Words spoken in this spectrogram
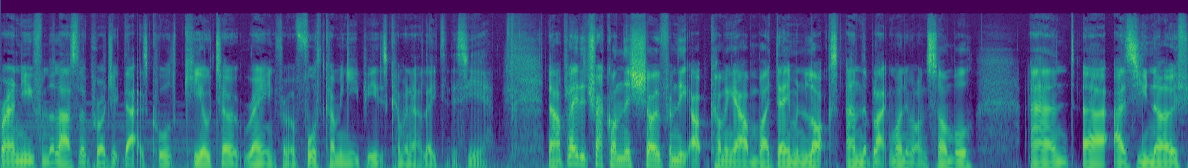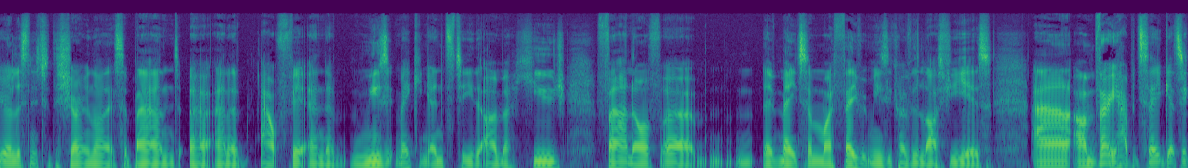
Brand new from the Laszlo project that is called Kyoto Rain from a forthcoming EP that's coming out later this year. Now, I played a track on this show from the upcoming album by Damon Locks and the Black Monument Ensemble. And uh, as you know, if you're listening to the show now, it's a band uh, and an outfit and a music making entity that I'm a huge fan of. Uh, they've made some of my favorite music over the last few years. And I'm very happy to say it gets a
